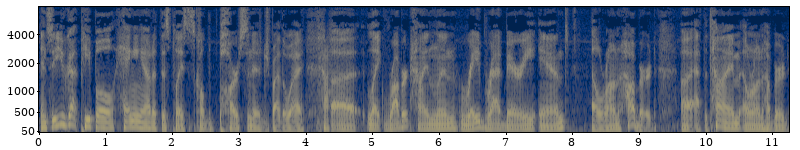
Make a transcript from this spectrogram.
And so you've got people hanging out at this place. It's called the Parsonage, by the way. uh, like Robert Heinlein, Ray Bradbury, and L. Ron Hubbard. Uh, at the time, L. Ron Hubbard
